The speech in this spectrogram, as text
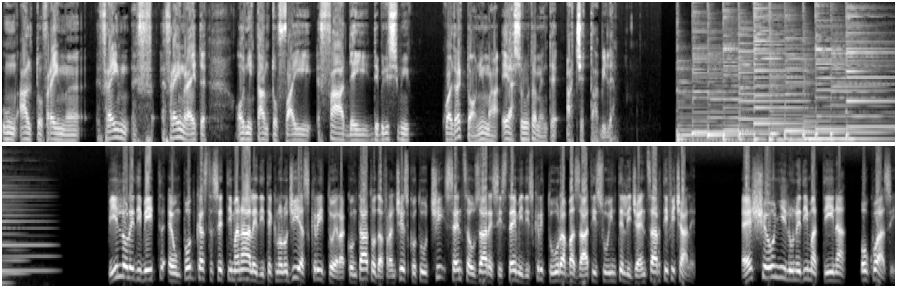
un alto frame, frame, frame, rate, ogni tanto fai, fa dei, bellissimi quadrettoni, ma è assolutamente accettabile. Pillole di Bit è un podcast settimanale di tecnologia scritto e raccontato da Francesco Tucci senza usare sistemi di scrittura basati su intelligenza artificiale. Esce ogni lunedì mattina, o quasi.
